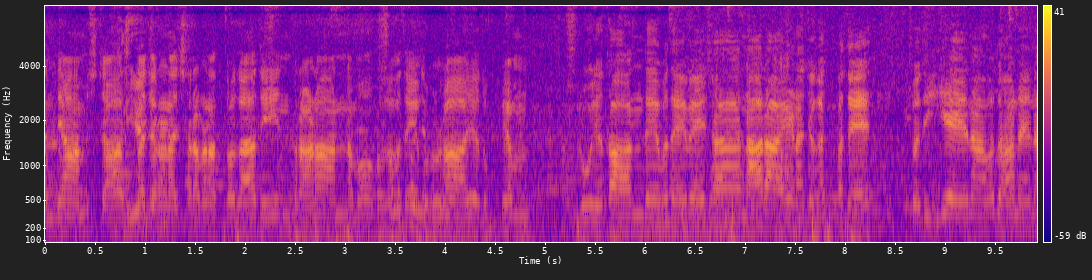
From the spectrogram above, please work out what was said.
अन्यांश्च हस्तचरणश्रवणत्वगादीन् प्राणान् नमो भगवते पुरुषाय तुभ्यं श्रूयतान् देवदेवेश नारायणजगत्पते त्वदीये नावधानेन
